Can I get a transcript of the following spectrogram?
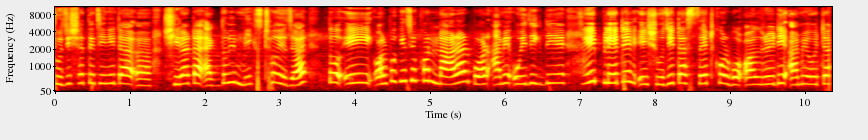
সুজির সাথে চিনিটা শিরাটা একদমই মিক্সড হয়ে যায়। তো এই অল্প কিছুক্ষণ নাড়ার পর আমি ওই দিক দিয়ে যেই প্লেটে এই সুজিটা সেট করব অলরেডি আমি ওইটা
